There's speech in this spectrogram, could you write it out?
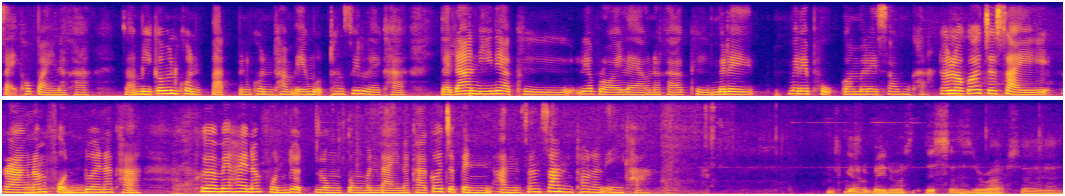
ใส่เข้าไปนะคะสามีก็เป็นคนตัดเป็นคนทำเองหมดทั้งสิ้นเลยค่ะ แต่ด้านนี้เนี่ยคือเรียบร้อยแล้วนะคะ คือไม่ได้ไม่ได้ผุก็ไม่ได้ซ่อมค่ะ แล้วเราก็จะใส่รางน้ำฝนด้วยนะคะ เพื่อไม่ให้น้ำฝนหยดลงตรงบันไดนะคะ ก็จะเป็นอันสั้นๆ เท่านั้นเองค่ะ It's gotta be the, this is the right side.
